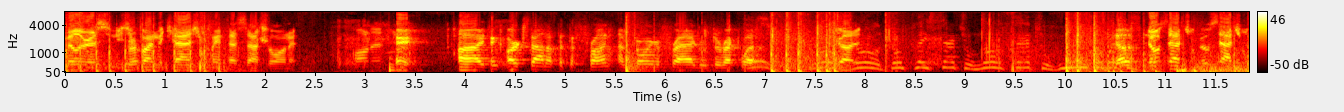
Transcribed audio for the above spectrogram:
Miller, as soon as you find the cache, plant that satchel on it. On it. Hey, uh, I think Ark's down up at the front. I'm throwing a frag with direct west. Got it. No, don't play satchel. No satchel. We need the No, no satchel, no satchel.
